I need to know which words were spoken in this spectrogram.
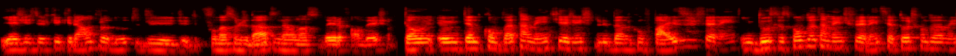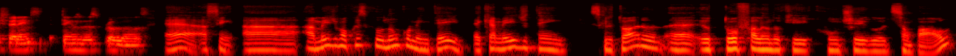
E a gente teve que criar um produto de, de fundação de dados, né? O nosso Data Foundation. Então eu entendo completamente a gente lidando com países diferentes, indústrias completamente diferentes, setores completamente diferentes, tem os mesmos problemas. É, assim, a a, Made, uma coisa que eu não comentei é que a Made tem Escritório, é, eu tô falando aqui contigo de São Paulo,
